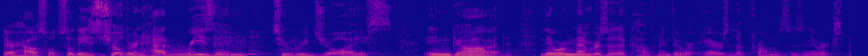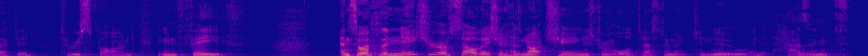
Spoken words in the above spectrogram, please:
their household. So these children had reason to rejoice in God. They were members of the covenant, they were heirs of the promises, and they were expected to respond in faith. And so, if the nature of salvation has not changed from Old Testament to New, and it hasn't,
